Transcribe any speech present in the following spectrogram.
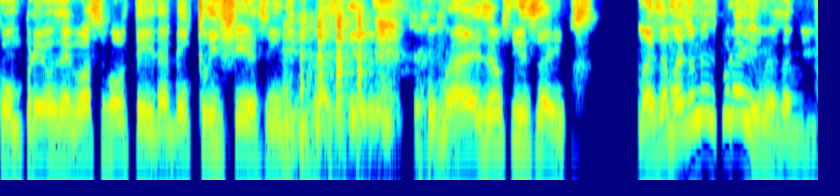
comprei uns negócios, voltei, né? Bem clichê assim de brasileiro, né? Mas eu fiz isso aí. Mas é mais ou menos por aí, meus amigos.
